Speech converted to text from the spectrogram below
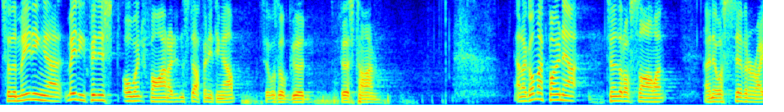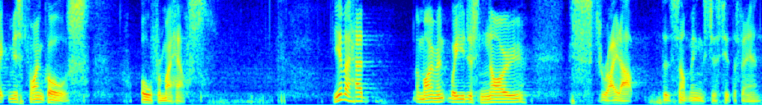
So the meeting, uh, meeting finished, all went fine. I didn't stuff anything up, so it was all good. First time. And I got my phone out, turned it off silent, and there were seven or eight missed phone calls, all from my house. You ever had a moment where you just know straight up that something's just hit the fan?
